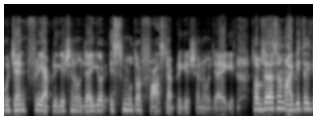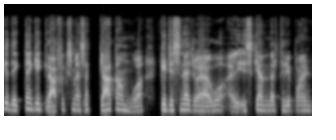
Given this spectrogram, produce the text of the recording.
वो जैंक फ्री एप्लीकेशन हो जाएगी और स्मूथ और फास्ट एप्लीकेशन हो जाएगी। तो अब जरा सा हम आगे चल के देखते हैं कि ग्राफिक्स में ऐसा क्या काम हुआ कि जिसने जो है वो इसके अंदर थ्री पॉइंट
